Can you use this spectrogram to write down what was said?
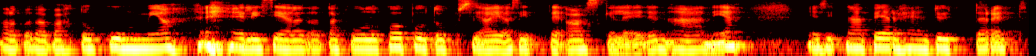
alkoi tapahtua kummia, eli siellä tota, kuului koputuksia ja sitten askeleiden ääniä. Ja sitten nämä perheen tyttäret,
